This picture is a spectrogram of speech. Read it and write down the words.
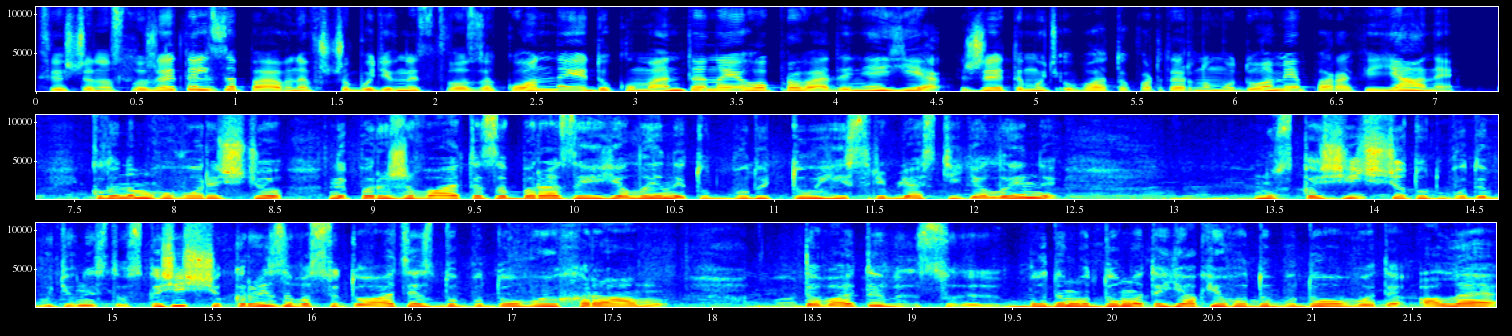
Священнослужитель запевнив, що будівництво законне і документи на його проведення є. Житимуть у багатоквартирному домі парафіяни. Коли нам говорять, що не переживайте за берези і ялини, тут будуть туї і сріблясті ялини. Ну скажіть, що тут буде будівництво. Скажіть, що кризова ситуація з добудовою храму. Давайте будемо думати, як його добудовувати. Але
